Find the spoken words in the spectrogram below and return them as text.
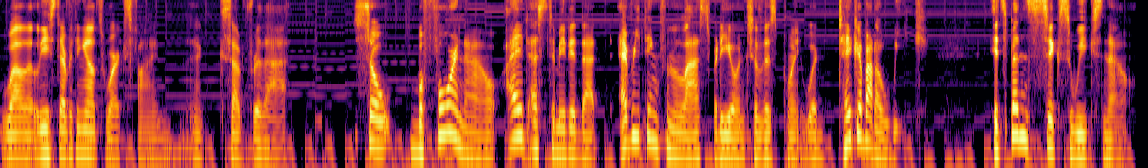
Well, at least everything else works fine, except for that. So, before now, I had estimated that everything from the last video until this point would take about a week. It's been six weeks now,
